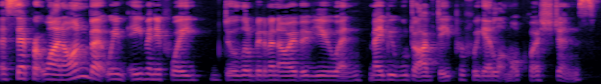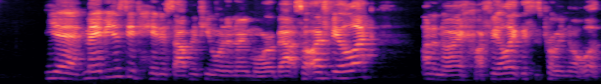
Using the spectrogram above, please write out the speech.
a separate one on, but we even if we do a little bit of an overview and maybe we'll dive deeper if we get a lot more questions. Yeah, maybe just if hit us up if you want to know more about. So I feel like I don't know. I feel like this is probably not what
